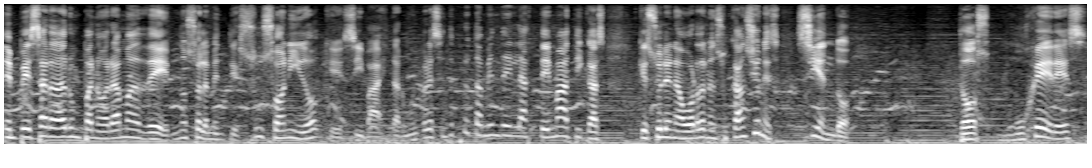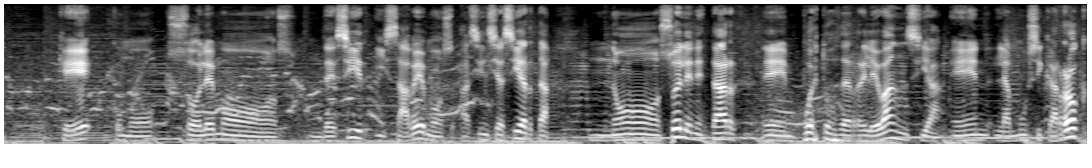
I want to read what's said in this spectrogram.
empezar a dar un panorama de no solamente su sonido, que sí va a estar muy presente, pero también de las temáticas que suelen abordar en sus canciones, siendo dos mujeres que, como solemos decir y sabemos a ciencia cierta, no suelen estar en puestos de relevancia en la música rock.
